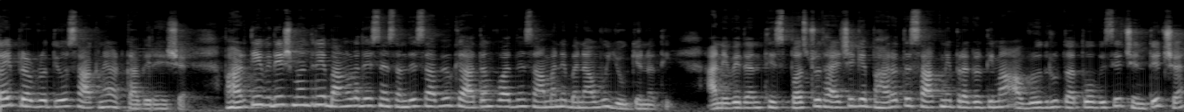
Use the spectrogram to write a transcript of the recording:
કઈ પ્રવૃત્તિઓ સાકને અટકાવી રહી છે. ભારતીય વિદેશ મંત્રીએ બાંગ્લાદેશને સંદેશ આપ્યો કે આતંકવાદને સામાન્ય બનાવવું યોગ્ય નથી. આ નિવેદનથી સ્પષ્ટ થાય છે કે ભારત સાકની પ્રગતિમાં અવરોધરૂપ તત્વો વિશે ચિંતિત છે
